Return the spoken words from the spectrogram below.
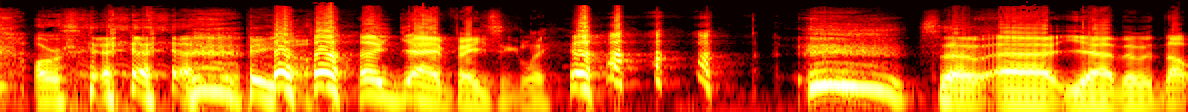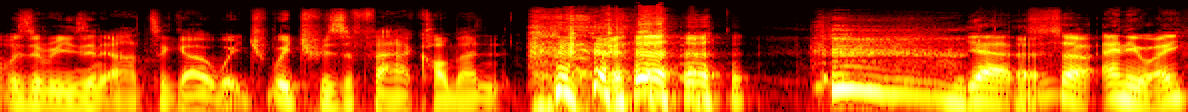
Or yeah, basically. so uh, yeah, there, that was the reason it had to go, which which was a fair comment. yeah. So anyway,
